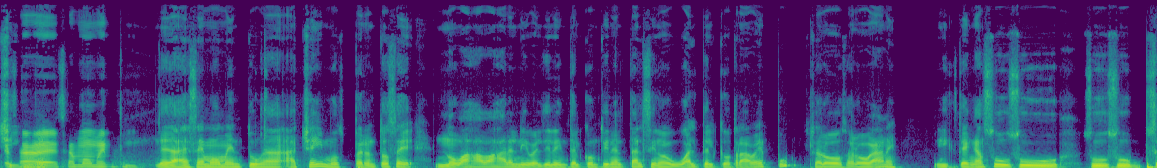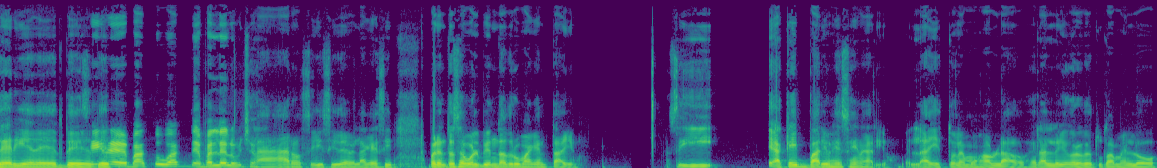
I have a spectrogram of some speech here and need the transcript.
ese momentum. Le das ese momentum a, a Sheamus, pero entonces no vas a bajar el nivel de la Intercontinental, sino Walter que otra vez pum, se, lo, se lo gane. Y tengan su, su, su, su serie de, de, sí, de, back to back, de par de lucha. Claro, sí, sí, de verdad que sí. Pero entonces volviendo a Drew McIntyre. Sí, aquí hay varios escenarios, ¿verdad? Y esto lo hemos hablado, Gerardo, yo creo que tú también lo,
